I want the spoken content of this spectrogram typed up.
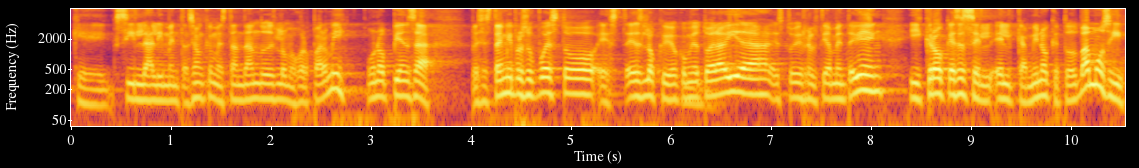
que si la alimentación que me están dando es lo mejor para mí. Uno piensa, pues está en mi presupuesto, es, es lo que yo he comido toda la vida, estoy relativamente bien y creo que ese es el, el camino que todos vamos y,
